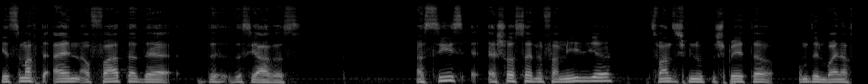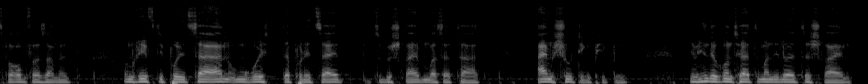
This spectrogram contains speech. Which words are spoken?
jetzt macht er einen auf Vater der, de, des Jahres. Assis erschoss seine Familie 20 Minuten später um den Weihnachtsbaum versammelt und rief die Polizei an, um ruhig der Polizei zu beschreiben, was er tat. I'm shooting people. Im Hintergrund hörte man die Leute schreien.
